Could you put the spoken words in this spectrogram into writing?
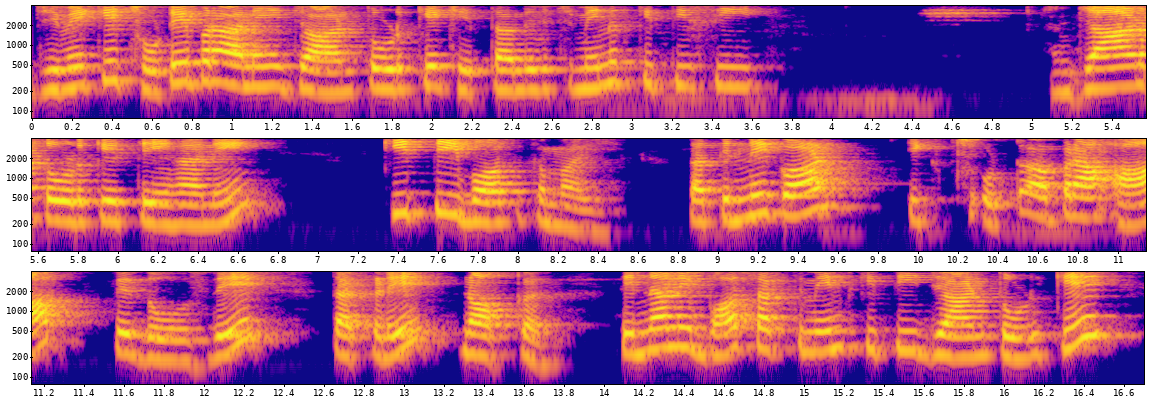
ਜਿਵੇਂ ਕਿ ਛੋਟੇ ਭਰਾ ਨੇ ਜਾਨ ਤੋੜ ਕੇ ਖੇਤਾਂ ਦੇ ਵਿੱਚ ਮਿਹਨਤ ਕੀਤੀ ਸੀ ਜਾਨ ਤੋੜ ਕੇ ਤੇਹਾਂ ਨੇ ਕੀਤੀ ਬਹੁਤ ਕਮਾਈ। ਤਾਂ ਤਿੰਨੇ ਕੌਣ? ਇੱਕ ਛੋਟਾ ਭਰਾ ਆਪ ਤੇ ਦੋ ਉਸਦੇ ਤਕੜੇ ਨੌਕਰ। ਤਿੰਨਾਂ ਨੇ ਬਹੁਤ ਸਖਤ ਮਿਹਨਤ ਕੀਤੀ ਜਾਨ ਤੋੜ ਕੇ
